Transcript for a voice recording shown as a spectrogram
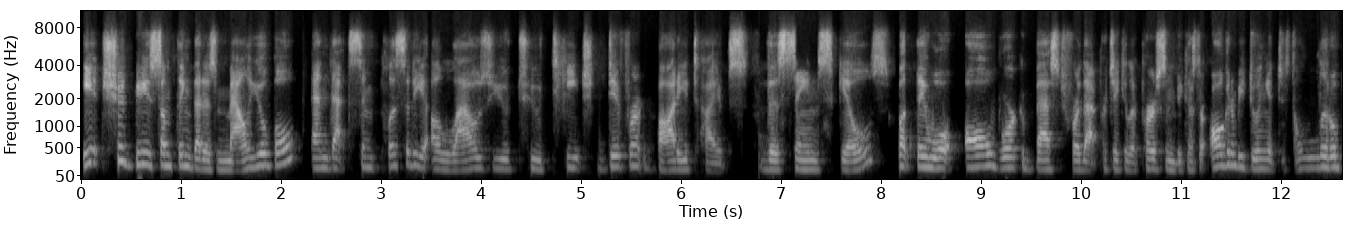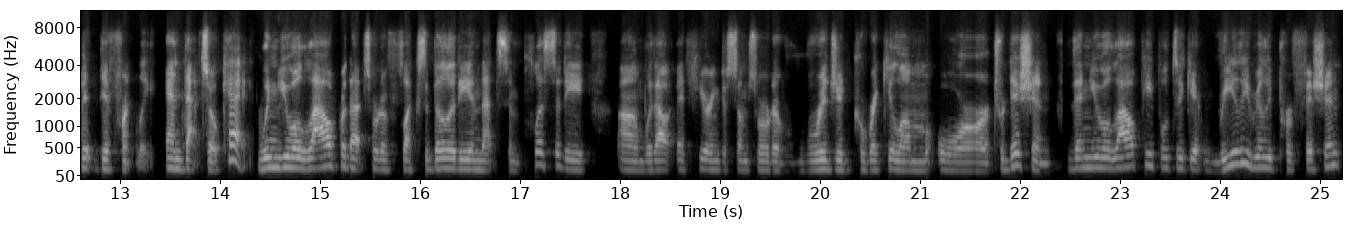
it should be something that is malleable and that simplicity allows you to teach different body types the same skills, but they will all work best for that particular person because they're all going to be doing it just a little bit differently. And that's okay. When you allow for that sort of flexibility and that simplicity, um, without adhering to some sort of rigid curriculum or tradition, then you allow people to get really, really proficient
